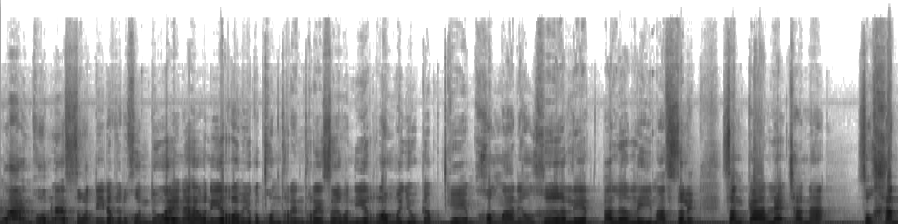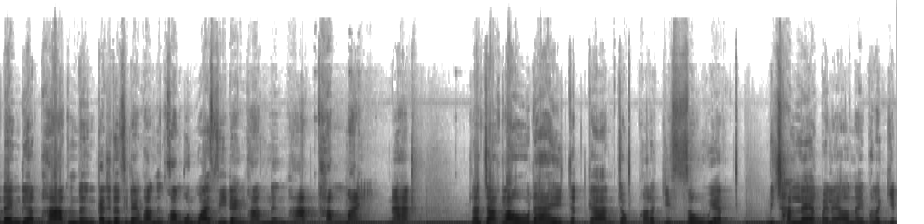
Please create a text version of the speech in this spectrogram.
งหลังผมและสวัสดีท่านผู้ชมทุกคนด้วยนะฮะ วันนี้เรามาอยู่กับผมเทรนเทรเซอร์วันนี้เรามาอยู่กับเกมคอมมานในองเคอร์เลดอัลเลอรีมาสเตอร์เลสั่งการและชนะสงครามแดงเดือดภาคหนึ่งการจะเดือดสีแดงภาคหนึ่งความวุ่นวายสีแดงภาคหนึ่งภาคทำใหม่นะฮะ หลังจากเราได้จัดการจบภารกิจโซเวียตมิชชั่นแรกไปแล้วในภารกิจ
